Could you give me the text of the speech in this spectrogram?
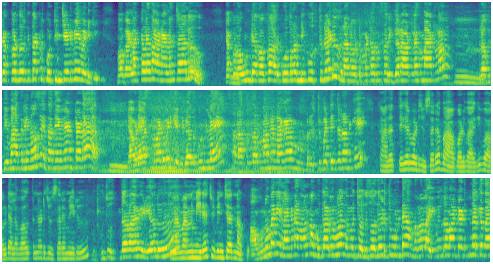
ఎక్కడ దొరికితే అక్కడ కొట్టించేయడమే వాడికి. మగాళ్ళు అక్కలేదు ఆడాళ్ళని చాలు. ఎక్కడో ఉండి అదో కారు కూతలు అన్ని కూస్తున్నాడు నా నోటి మాట అసలు సరిగ్గా రావట్లేదు మాటలు. ద్రౌపది మాత్రమేనో సీతాదేవిని అంటాడా. ఎవడేసిన వాడు వాడికి? ఎన్ని వేల గుండ్లే? సనాతన ధర్మాన్ని ఇలాగా భ్రష్టు పట్టించడానికి? కాదు అత్తయ్య గారు వాడు చూసారా? బా వాడు వాగి వాగుడు ఎలా వాగుతున్నాడు చూసారా మీరు? నువ్వు చూస్తున్నావా వీడియోలు? మరి మొన్న మీరే చూపించారు నాకు. అవును మరి ఇలాంటి పెదవులు నమ్ముతావేమో? చొల్లు సోదెడుతూ ఉంటే అందరూ లైవ్లో మాట్లాడుతున్నారు కదా.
